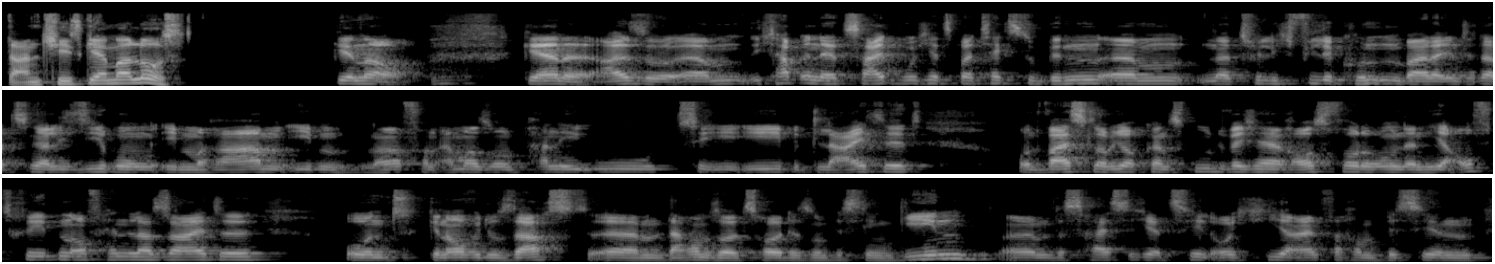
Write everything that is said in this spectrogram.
Dann schieß gerne mal los. Genau, gerne. Also ähm, ich habe in der Zeit, wo ich jetzt bei Textu bin, ähm, natürlich viele Kunden bei der Internationalisierung im Rahmen eben ne, von Amazon, PanEU, CEE e begleitet und weiß, glaube ich, auch ganz gut, welche Herausforderungen dann hier auftreten auf Händlerseite und genau wie du sagst, ähm, darum soll es heute so ein bisschen gehen. Ähm, das heißt, ich erzähle euch hier einfach ein bisschen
